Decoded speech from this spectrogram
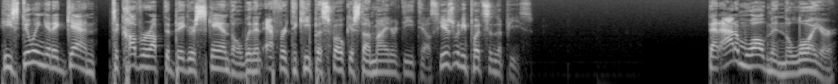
He's doing it again to cover up the bigger scandal with an effort to keep us focused on minor details. Here's what he puts in the piece that Adam Waldman, the lawyer,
